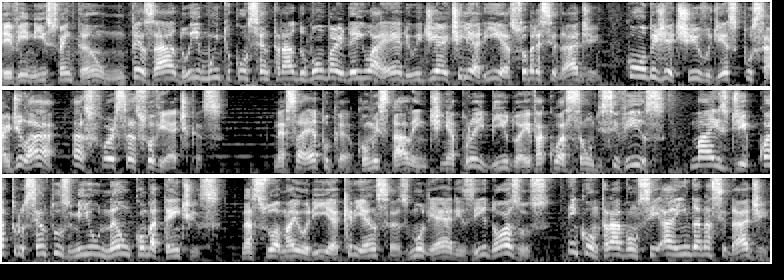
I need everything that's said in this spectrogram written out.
Teve início então um pesado e muito concentrado bombardeio aéreo e de artilharia sobre a cidade, com o objetivo de expulsar de lá as forças soviéticas. Nessa época, como Stalin tinha proibido a evacuação de civis, mais de 400 mil não combatentes, na sua maioria crianças, mulheres e idosos, encontravam-se ainda na cidade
